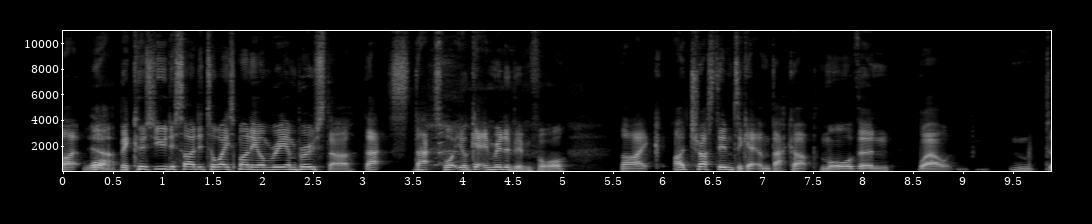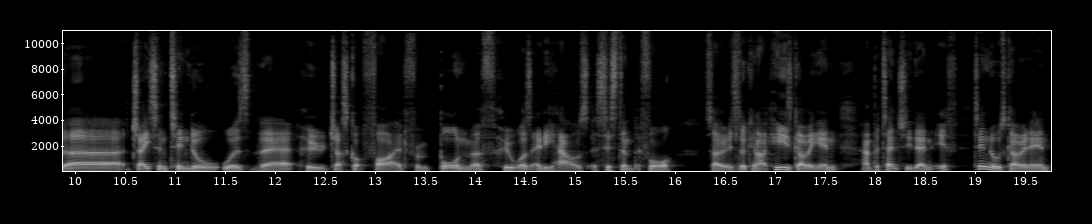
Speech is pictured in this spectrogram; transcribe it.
Like what? Yeah. Because you decided to waste money on Rian Brewster? That's that's what you're getting rid of him for. Like I'd trust him to get him back up more than well. Uh, Jason Tyndall was there, who just got fired from Bournemouth, who was Eddie Howe's assistant before. So it's looking like he's going in, and potentially then, if Tyndall's going in,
